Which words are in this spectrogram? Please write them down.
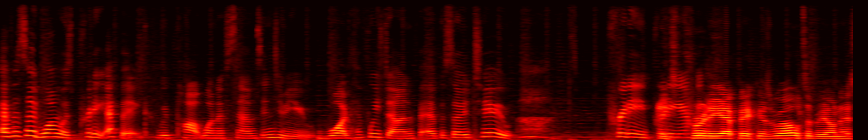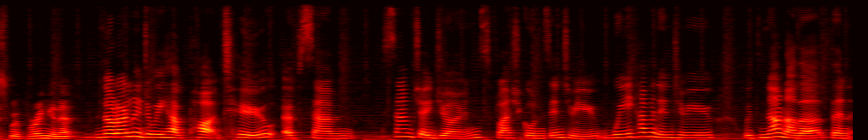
Episode one was pretty epic with part one of Sam's interview. What have we done for episode two? it's pretty, pretty It's epic. pretty epic as well, to be honest. We're bringing it. Not only do we have part two of Sam Sam J. Jones, Flash Gordon's interview, we have an interview with none other than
